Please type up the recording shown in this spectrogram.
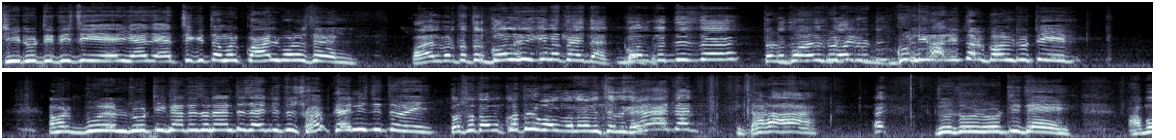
কি রুটি দিছি এই এই এর থেকে তো আমার কয়েল বড় সেল? বার তো তোর গোল হয়ে কিনা তাই দেখ। গোল করে দিস যে তোর গোল রুটির গুলি মারি তোর গোল রুটির। আমার গোল রুটি না দিয়ে আনতে যাইনি তুই সব খাই নিছি তুই। তোর সাথে আমি কথাই বলব না আমি চলে গেলাম এই দেখ, দাঁড়া। রুটি দে। আবু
